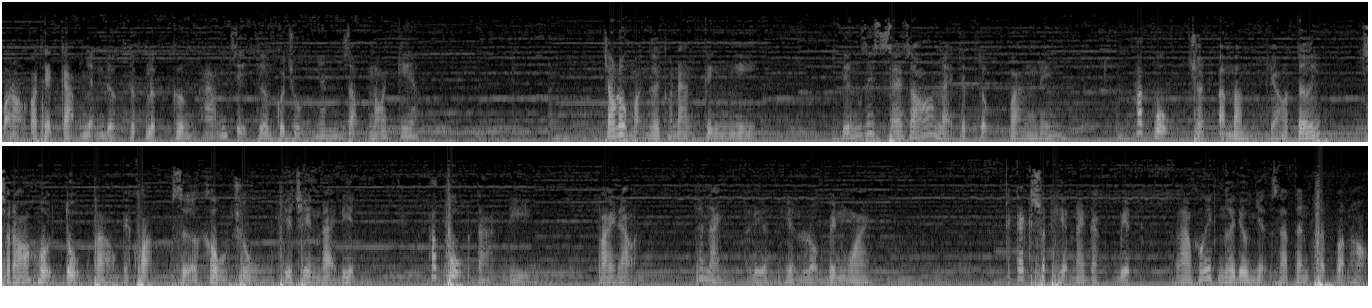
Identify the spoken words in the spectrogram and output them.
Bọn họ có thể cảm nhận được thực lực cường hãn dị thường của chủ nhân giọng nói kia. Trong lúc mọi người còn đang kinh nghi, Tiếng rít xé gió lại tiếp tục vang lên. Hắc vụ chợt ầm ầm kéo tới, Sau đó hội tụ vào cái khoảng giữa không trung phía trên đại điện. Hắc vụ tản đi Vài đạo thân ảnh liền hiện lộ bên ngoài. Cái cách xuất hiện này đặc biệt làm không ít người đều nhận ra thân phận bọn họ.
